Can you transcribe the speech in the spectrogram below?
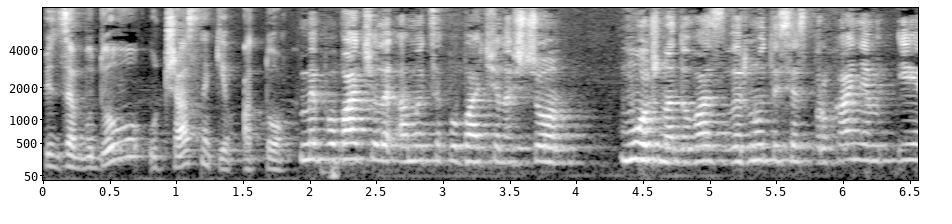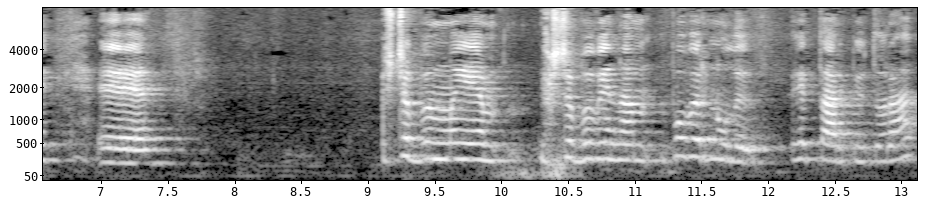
під забудову учасників АТО. Ми побачили, а ми це побачили, що можна до вас звернутися з проханням і е, щоб ми щоб ви нам повернули гектар півтора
